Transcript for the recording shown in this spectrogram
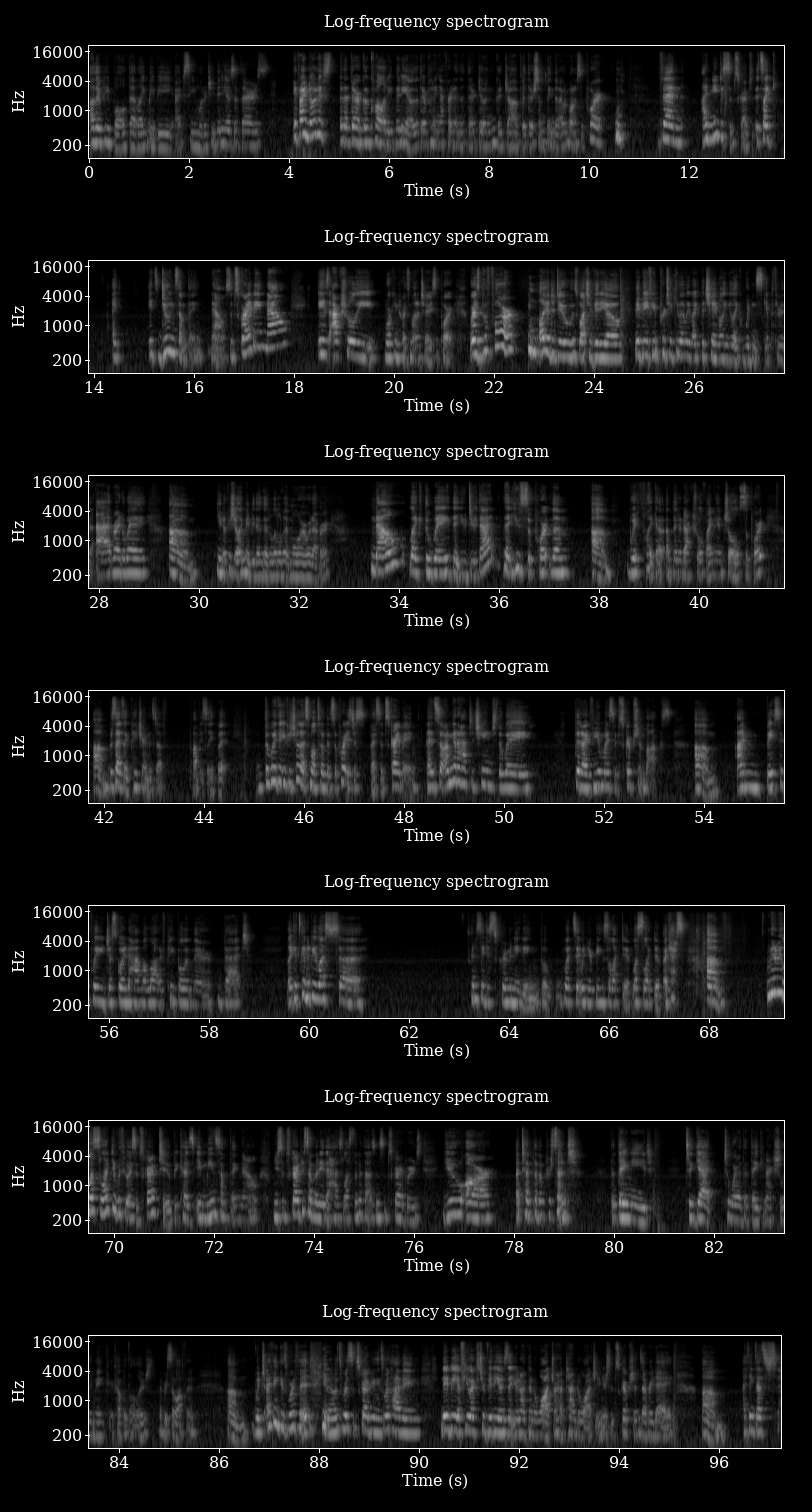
other people that like maybe I've seen one or two videos of theirs. If I notice that they're a good quality video, that they're putting effort in, that they're doing a good job, that there's something that I would want to support, then I need to subscribe. It's like I it's doing something now. Subscribing now is actually working towards monetary support. Whereas before, all you had to do was watch a video. Maybe if you particularly like the channel, you like wouldn't skip through the ad right away. Um, you know, because you're like maybe they'll get a little bit more or whatever. Now, like the way that you do that, that you support them um, with like a, a bit of actual financial support, um, besides like Patreon and stuff, obviously, but the way that you can show that small token support is just by subscribing. And so I'm going to have to change the way that I view my subscription box. Um, I'm basically just going to have a lot of people in there that, like, it's going to be less, uh, it's going to say discriminating, but what's it when you're being selective? Less selective, I guess. Um, I'm going to be less selective with who I subscribe to because it means something now. When you subscribe to somebody that has less than a thousand subscribers, you are a tenth of a percent that they need to get to where that they can actually make a couple dollars every so often. Um, which I think is worth it. You know, it's worth subscribing. It's worth having maybe a few extra videos that you're not going to watch or have time to watch in your subscriptions every day. Um, I think that's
